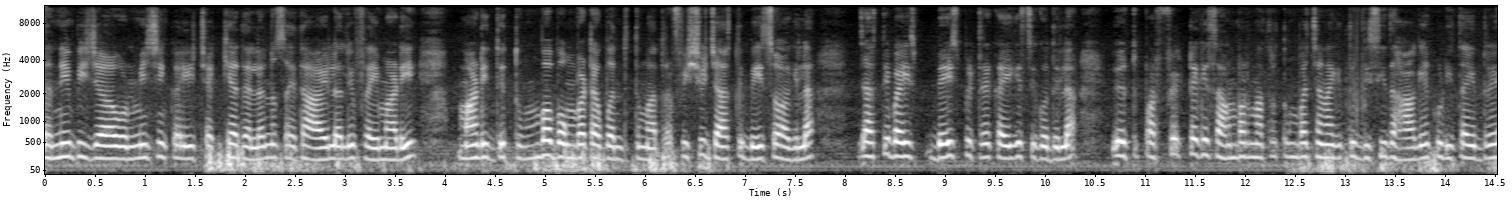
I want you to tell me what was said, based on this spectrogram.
ಧನ್ಯ ಬೀಜ, ಒಣಮೆಣಸಿನ್ಕಾಯಿ, ಚಕ್ಕೆ ಅದೆಲ್ಲನೂ ಸಹಿತ ಆಯಿಲಲ್ಲಿ ಫ್ರೈ ಮಾಡಿ ಮಾಡಿದ್ದೆ. ತುಂಬ ಬೊಂಬಾಟಾಗಿ ಬಂದಿತ್ತು ಮಾತ್ರ. ಫಿಶ್ಶು ಜಾಸ್ತಿ ಬೇಯಿಸೋ ಆಗಿಲ್ಲ ಜಾಸ್ತಿ ಬೇಯಿಸ್, ಬೇಯಿಸ್ಬಿಟ್ರೆ ಕೈಗೆ ಸಿಗೋದಿಲ್ಲ. ಇವತ್ತು ಪರ್ಫೆಕ್ಟಾಗಿ ಸಾಂಬಾರು ಮಾತ್ರ ತುಂಬ ಚೆನ್ನಾಗಿತ್ತು. ಬಿಸಿದ ಹಾಗೆ ಕುಡಿತಾ ಇದ್ದರೆ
